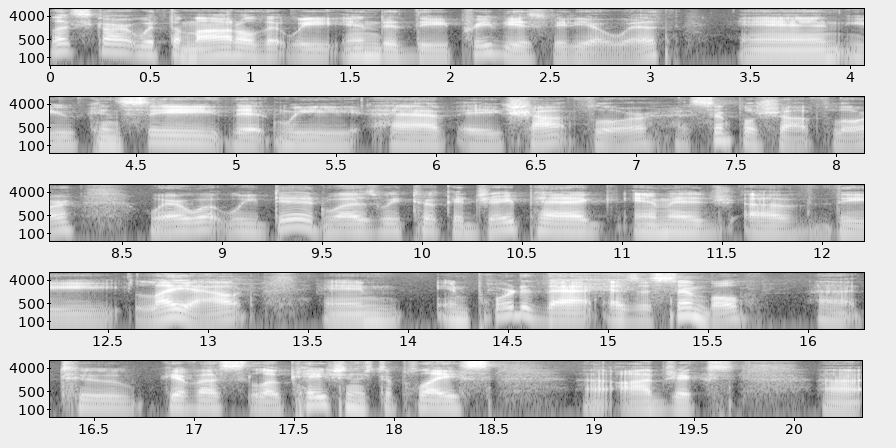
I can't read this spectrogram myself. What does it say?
Let's start with the model that we ended the previous video with and you can see that we have a shop floor, a simple shop floor, where what we did was we took a JPEG image of the layout and imported that as a symbol uh, to give us locations to place objects uh,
